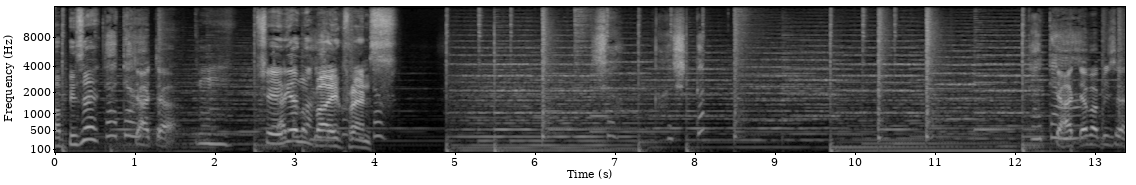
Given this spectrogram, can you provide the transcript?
പപ്പീസേ ടാറ്റാ. ശരി എന്നാ. Bye friends. ടാറ്റാ. പപ്പീസേ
